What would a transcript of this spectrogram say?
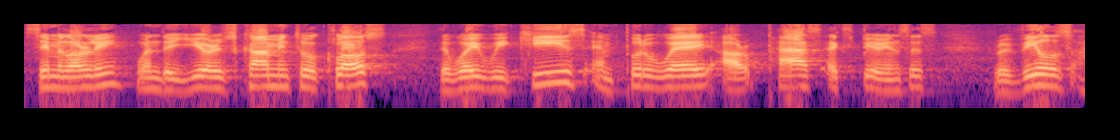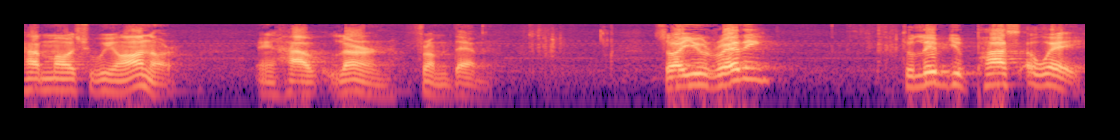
Similarly, when the year is coming to a close, the way we kiss and put away our past experiences reveals how much we honor and have learned from them. So, are you ready to leave your past away?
